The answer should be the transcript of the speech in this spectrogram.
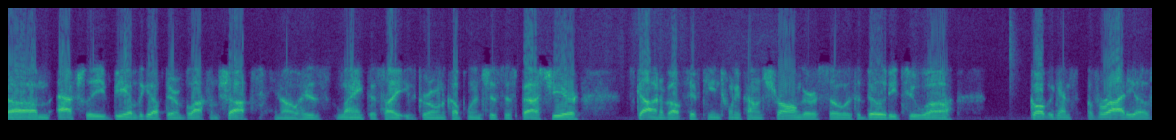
um, actually being able to get up there and block some shots. You know, his length, his height, he's grown a couple inches this past year gotten about 15, 20 pounds stronger. So his ability to uh, go up against a variety of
